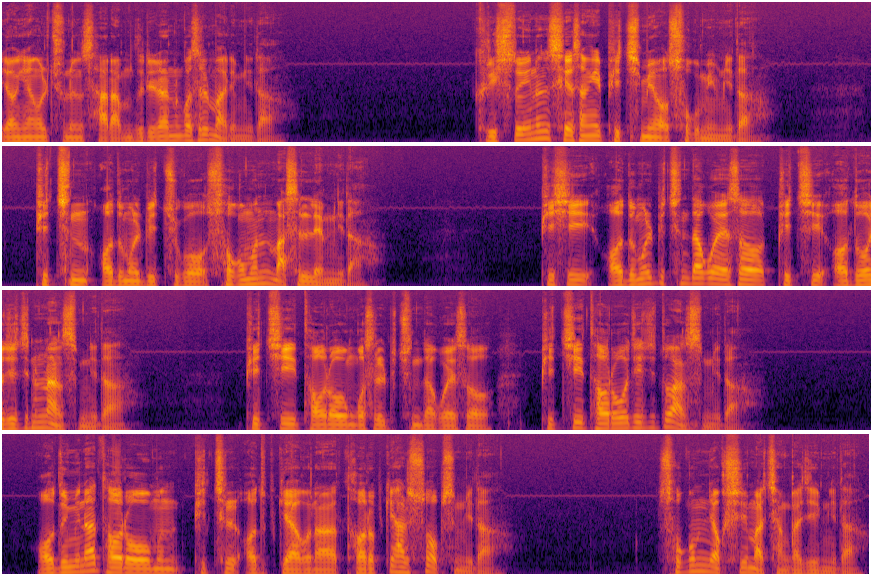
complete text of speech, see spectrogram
영향을 주는 사람들이라는 것을 말입니다. 그리스도인은 세상의 빛이며 소금입니다. 빛은 어둠을 비추고 소금은 맛을 냅니다. 빛이 어둠을 비춘다고 해서 빛이 어두워지지는 않습니다. 빛이 더러운 것을 비춘다고 해서 빛이 더러워지지도 않습니다. 어둠이나 더러움은 빛을 어둡게 하거나 더럽게 할 수 없습니다. 소금 역시 마찬가지입니다.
